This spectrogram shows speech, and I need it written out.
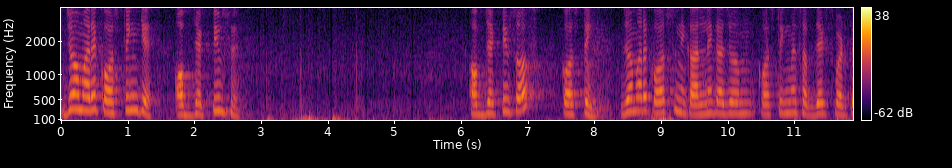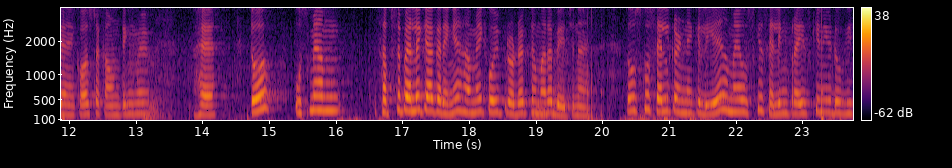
जो हमारे कॉस्टिंग के ऑब्जेक्टिव्स हैं ऑब्जेक्टिव्स ऑफ़ कॉस्टिंग जो हमारा कॉस्ट निकालने का जो हम कॉस्टिंग में सब्जेक्ट्स पढ़ते हैं कॉस्ट अकाउंटिंग में है तो उसमें हम सबसे पहले क्या करेंगे, हमें कोई प्रोडक्ट हमारा बेचना है तो उसको सेल करने के लिए हमें उसकी सेलिंग प्राइस की नीड होगी।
